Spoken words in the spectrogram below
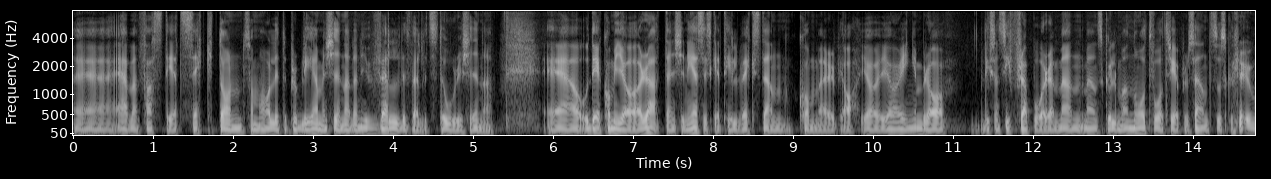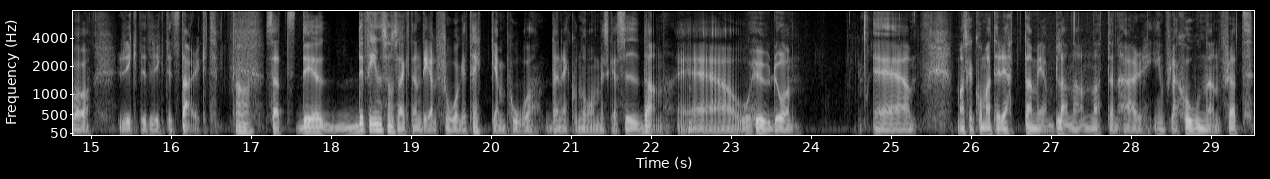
Eh, även fastighetssektorn som har lite problem i Kina. Den är ju väldigt, väldigt stor i Kina. Eh, och det kommer göra att den kinesiska tillväxten kommer, ja, jag, jag har ingen bra liksom siffra på det men, men skulle man nå 2-3 procent så skulle det vara riktigt, riktigt starkt. Aha. Så att det, det finns som sagt en del frågetecken på den ekonomiska sidan eh, och hur då eh, man ska komma till rätta med bland annat den här inflationen. För att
